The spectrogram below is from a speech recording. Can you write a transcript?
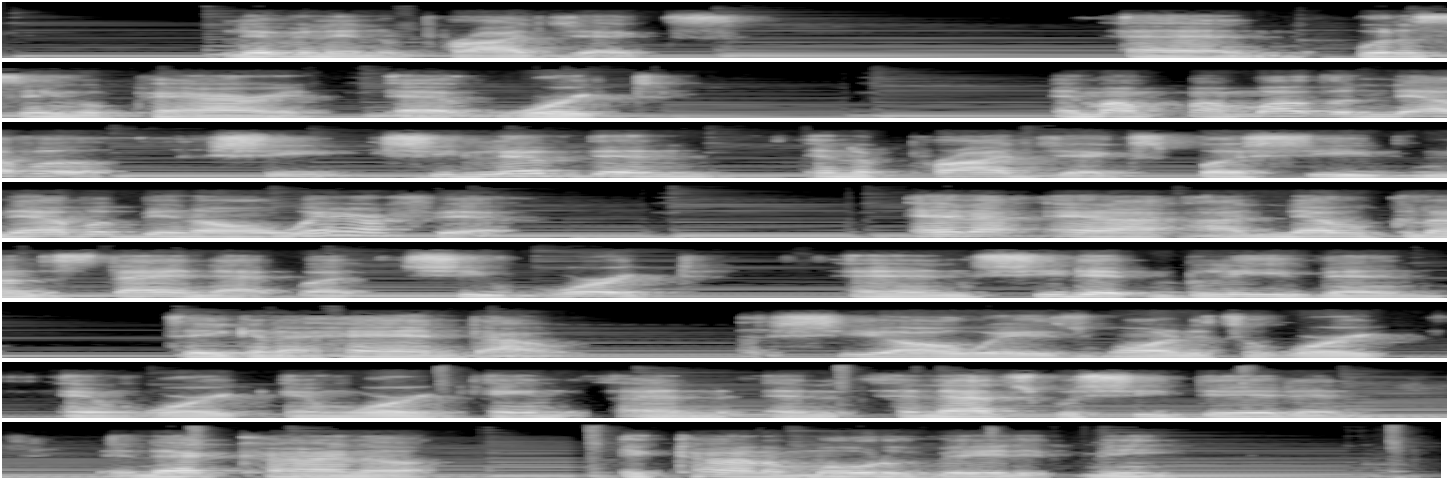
living in the projects, and with a single parent that worked. And my, my mother never, she she lived in in the projects, but she's never been on welfare. And I, and I, I never could understand that, but she worked and she didn't believe in taking a handout. She always wanted to work and work and work and and and, and that's what she did and and that kind of it kind of motivated me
